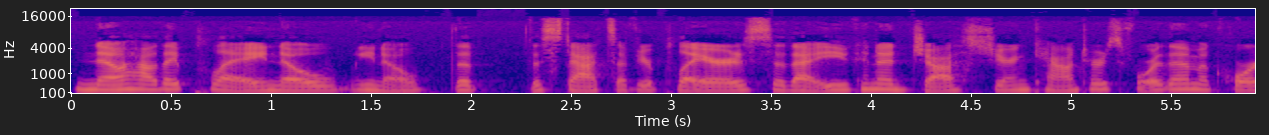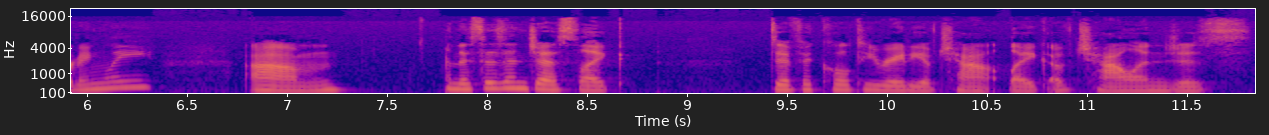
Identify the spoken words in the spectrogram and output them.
know how they play, know, you know, the the stats of your players so that you can adjust your encounters for them accordingly. Um, and this isn't just like difficulty rating of cha- like of challenges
